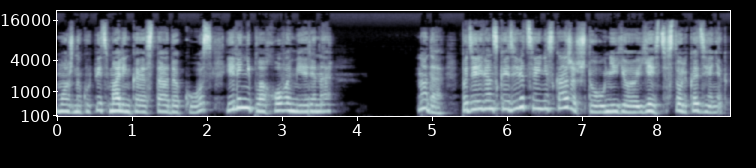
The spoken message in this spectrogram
можно купить маленькое стадо коз или неплохого мерина. Ну да, по деревенской девице и не скажешь, что у нее есть столько денег.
